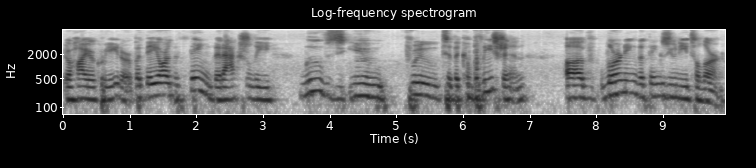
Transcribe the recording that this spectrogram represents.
your higher creator. But they are the thing that actually moves you through to the completion of learning the things you need to learn.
